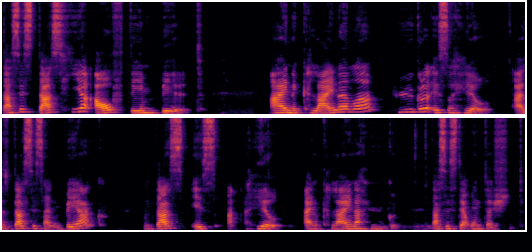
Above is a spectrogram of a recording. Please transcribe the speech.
das ist das hier auf dem Bild. Eine kleinere Hügel ist a hill. Also das ist ein Berg und das ist hill, ein kleiner Hügel. Das ist der Unterschied.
